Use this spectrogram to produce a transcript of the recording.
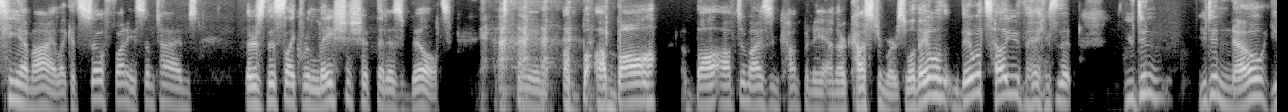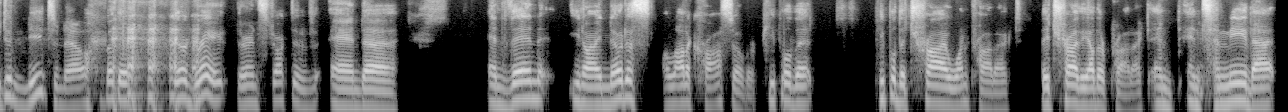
TMI. Like it's so funny sometimes. There's this like relationship that is built between a, a ball ball optimizing company and their customers well they will they will tell you things that you didn't you didn't know you didn't need to know but they're they're great they're instructive and uh and then you know i notice a lot of crossover people that people that try one product they try the other product. And and to me that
